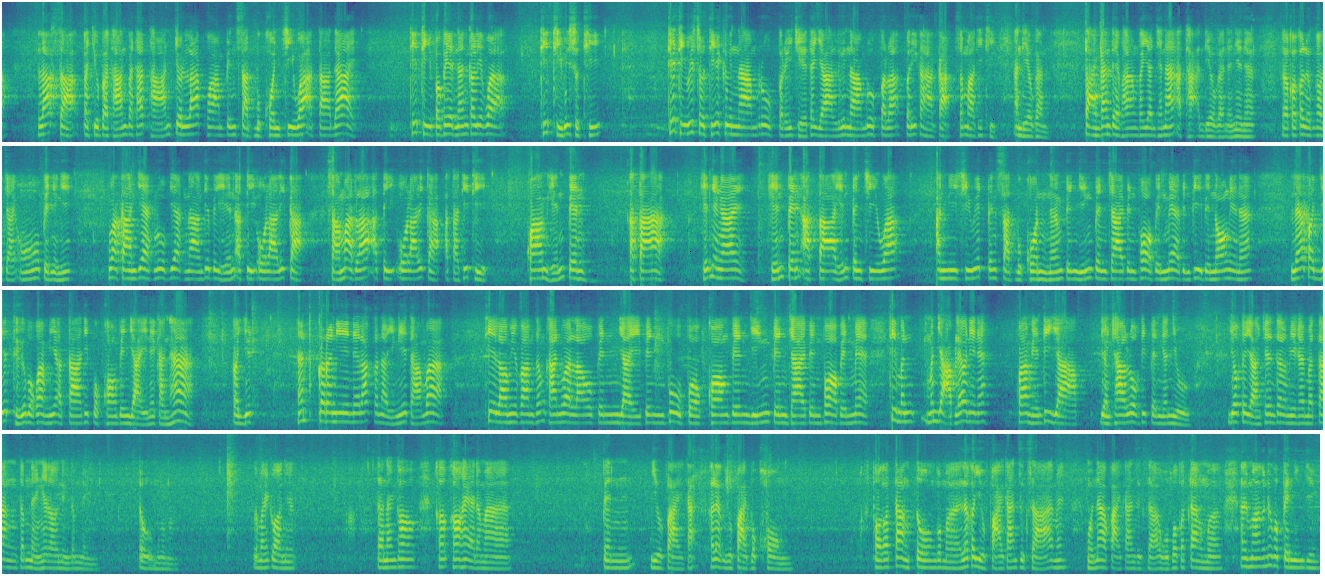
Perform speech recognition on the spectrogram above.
ลักษะปัจจุปฐานประทัดฐานจนละความเป็นสัตว์บุคคลชีวะอัตตาได้ ทิฏฐิประเภทนั้นเขาเรียกว่า ทิฏฐิวิสุทธิ ทิฏฐิวิสุทธิคือนามรูปปริเฉทญาณหรือนามรูปประปริกหากะสมาธิฐิอันเดียวกัน ต่างกันแต่พางพยัญชนะอัฏฐะอันเดียวกันอันนี้นะแล้วก็เริ่มเข้าใจโอ๋อเป็นอย่างนี้ ว่าการแยกรูปแยกนามที่ไปเห็นอติโอลาลิกะ สามารถละอติโอลาลิกะอัตติทิความเห็นเป็นอัตตา เห็นยังไง เห็นเป็นอัตตา เห็นเป็นชีวะ อันมีชีวิตเป็นสัตว์บุคคลนะเป็นหญิงเป็นชายเป็นพ่อเป็นแม่เป็นพี่เป็นน้องเนี่ยนะ แล้วก็ยึดถือบอกว่ามีอัตตาที่ปกครองเป็นใหญ่ในขันห้าก็ยึดนั้นกรณีในลักษณะอย่างนี้ถามว่าที่เรามีความสำคัญว่าเราเป็นใหญ่เป็นผู้ปกครองเป็นหญิง เป็นชายเป็นพ่อเป็นแม่ ที่มันมันหยาบแล้วนี่นะความเห็นที่หยาบอย่างชาวโลกที่เป็นกันอยู่ ยกตัวอย่างเช่น ถ้ามีใครมาตั้งตำแหน่งให้เราหนึ่งตำแหน่งโตมือมาสมัยก่อนเนี่ย ตอนนั้นเขาเขาเขาให้อาตมาเป็นอยู่ฝ่ายกะเขาเรียกอยู่ฝ่ายปกครอง พอเขาตั้งตรงก็มา แล้วก็อยู่ฝ่ายการศึกษาไหมหัวหน้าฝ่ายการศึกษาโอ้โหพอก็ตั้งมาไอ้มาก็นึกว่าเป็นจริง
